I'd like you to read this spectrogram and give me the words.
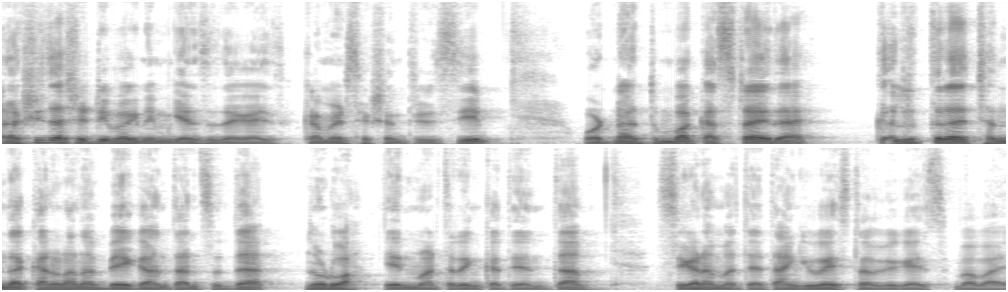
ರಕ್ಷಿತಾ ಶೆಟ್ಟಿ ಬಗ್ಗೆ ನಿಮ್ಗೆ ಅನಿಸುತ್ತೆ ಗೈಸ್ ಕಮೆಂಟ್ ಸೆಕ್ಷನ್ ತಿಳಿಸಿ. ಒಟ್ನಾಗ ತುಂಬ ಕಷ್ಟ ಇದೆ. ಕಲಿತರೆ ಚಂದ ಕನ್ನಡನ ಬೇಗ ಅಂತ ಅನಿಸುತ್ತೆ. ನೋಡುವ ಏನು ಮಾಡ್ತಾರೆ ಕತೆ ಅಂತ. ಸಿಗೋಣ ಮತ್ತೆ. Thank you guys love you guys bye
